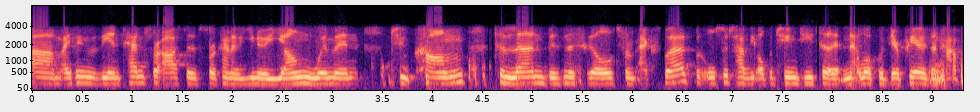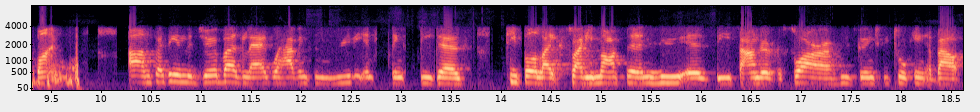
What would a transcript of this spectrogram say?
Um, I think that the intent for us is for kind of you know young women to come to learn business skills from experts, but also to have the opportunity to network with their peers and have fun. Um, so I think in the Joburg leg, we're having some really interesting speakers. People like Swaady Martin, who is the founder of YSWARA, who's going to be talking about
